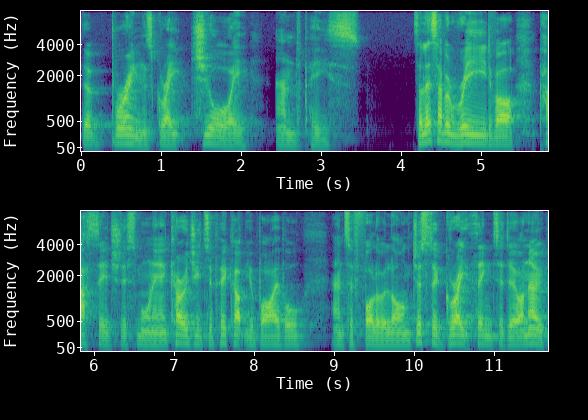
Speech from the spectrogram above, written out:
that brings great joy and peace. So let's have a read of our passage this morning. I encourage you to pick up your Bible and to follow along. Just a great thing to do. I know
